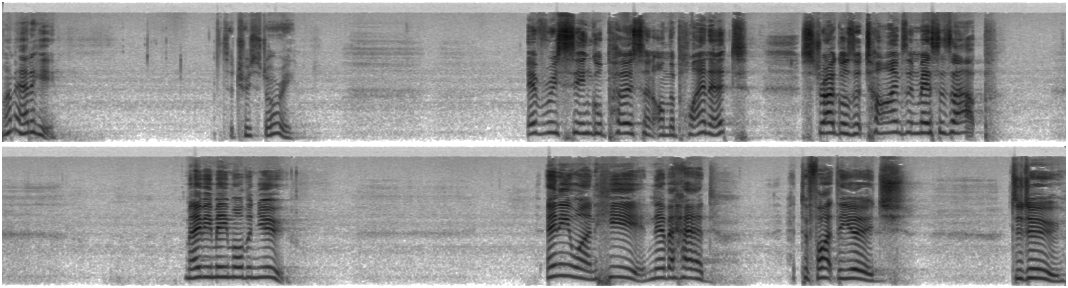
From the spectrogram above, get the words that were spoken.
I'm out of here. It's a true story. Every single person on the planet struggles at times and messes up. Maybe me more than you. Anyone here never had to fight the urge to do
